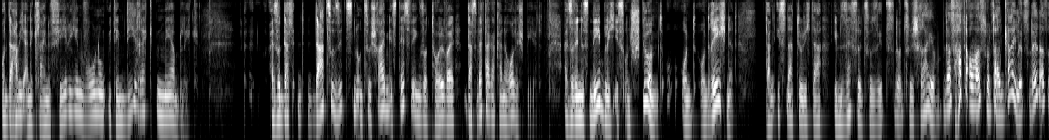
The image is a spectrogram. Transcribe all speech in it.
Und da habe ich eine kleine Ferienwohnung mit dem direkten Meerblick. Also das, da zu sitzen und zu schreiben ist deswegen so toll, weil das Wetter gar keine Rolle spielt. Also wenn es neblig ist und stürmt und, und regnet, dann ist natürlich da im Sessel zu sitzen und zu schreiben. Das hat auch was total Geiles. Ne? Das,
